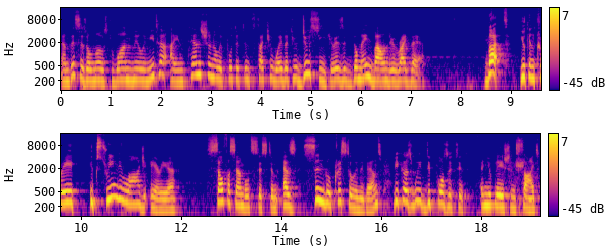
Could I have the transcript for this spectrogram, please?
and this is almost one millimeter. I intentionally put it in such a way that you do see here is a domain boundary right there. But you can create extremely large area self-assembled system as single crystalline events because we deposited a nucleation site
